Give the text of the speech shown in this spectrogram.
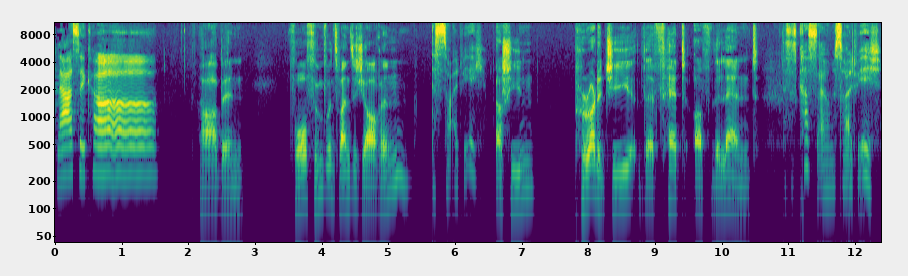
Klassiker. haben. Vor 25 Jahren Das ist so alt wie ich. erschien Prodigy, The Fat of the Land. Das ist krass, das Album ist so alt wie ich.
